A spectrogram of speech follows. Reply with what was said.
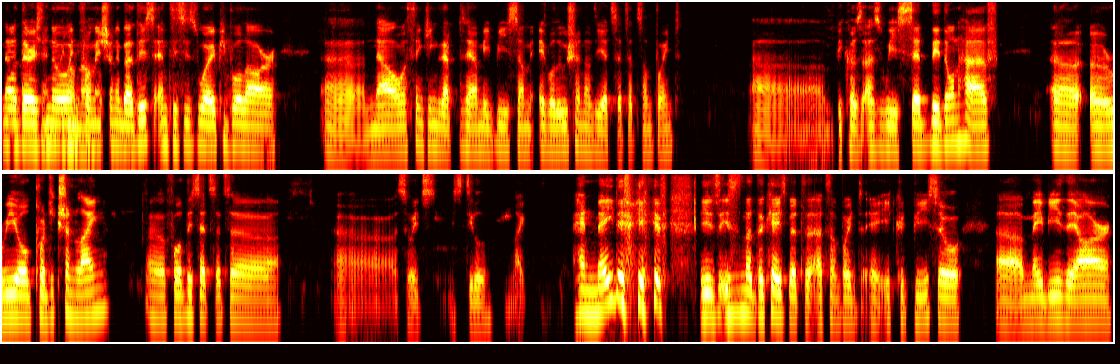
no there is no information know. about this and this is why hmm. people mm. are uh, now thinking that there may be some evolution of the headset at some point uh, because as we said, they don't have uh, a real production line uh, for this headset. so it's, it's still like handmade if is is not the case but at some point it could be so uh, maybe they are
